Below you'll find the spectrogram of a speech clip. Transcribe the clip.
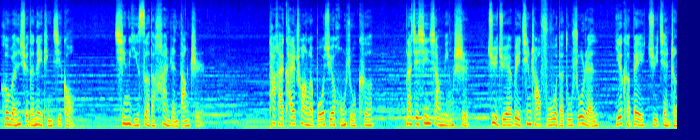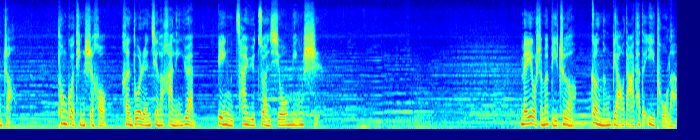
和文学的内廷机构，清一色的汉人当值。他还开创了博学鸿儒科，那些心向名士、拒绝为清朝服务的读书人，也可被举荐征召。通过廷试后，很多人进了翰林院，并参与撰修明史。没有什么比这更能表达他的意图了。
